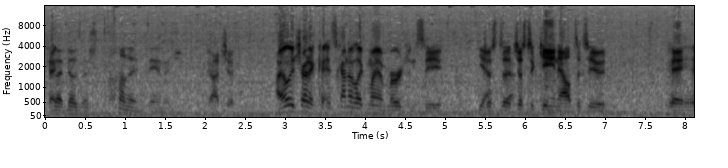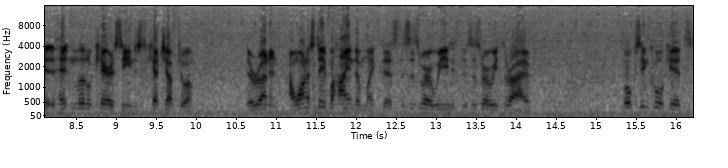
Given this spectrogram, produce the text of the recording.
Okay. That does a ton of damage. gotcha. I only try to. It's kind of like my emergency, Yeah, just to yeah. just to gain altitude. Okay. Hit, hitting little kerosene just to catch up to them. They're running. I want to stay behind them like this. This is where we. This is where we thrive. Focusing, cool kids.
